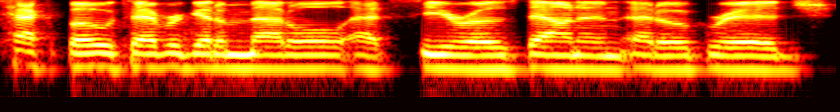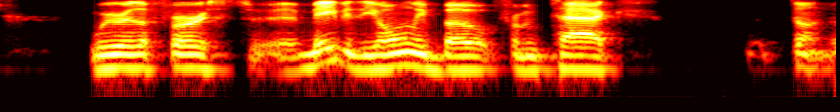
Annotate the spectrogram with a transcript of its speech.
tech boat to ever get a medal at SIRAs down in at Oak Ridge. We were the first, maybe the only boat from Tech don't,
